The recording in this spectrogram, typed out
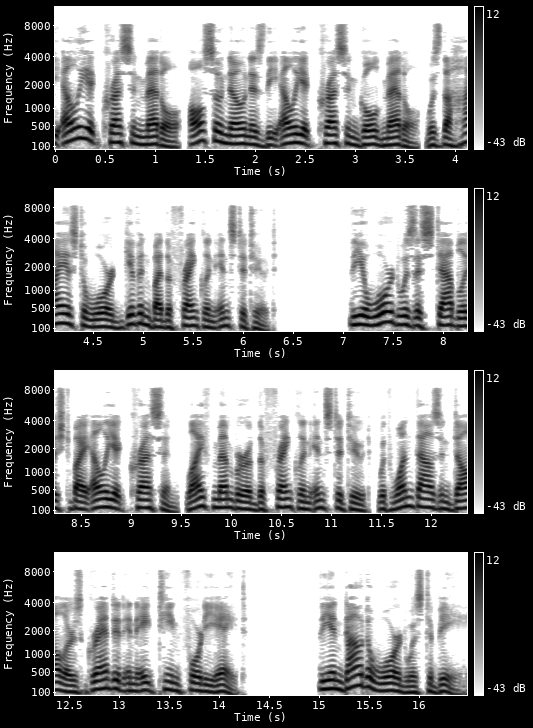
The Elliott-Cresson Medal, also known as the Elliott-Cresson Gold Medal, was the highest award given by the Franklin Institute. The award was established by Elliott-Cresson, life member of the Franklin Institute, with $1,000 granted in 1848. The endowed award was to be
